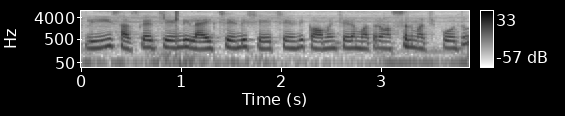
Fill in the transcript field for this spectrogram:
ప్లీజ్ సబ్స్క్రైబ్ చేయండి లైక్ చేయండి షేర్ చేయండి కామెంట్ చేయడం మాత్రం అస్సలు మర్చిపోవద్దు.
